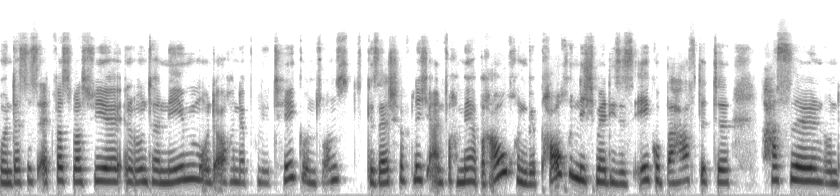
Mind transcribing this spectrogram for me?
Und das ist etwas, was wir in Unternehmen und auch in der Politik und sonst gesellschaftlich einfach mehr brauchen. Wir brauchen nicht mehr dieses ego-behaftete Hasseln und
